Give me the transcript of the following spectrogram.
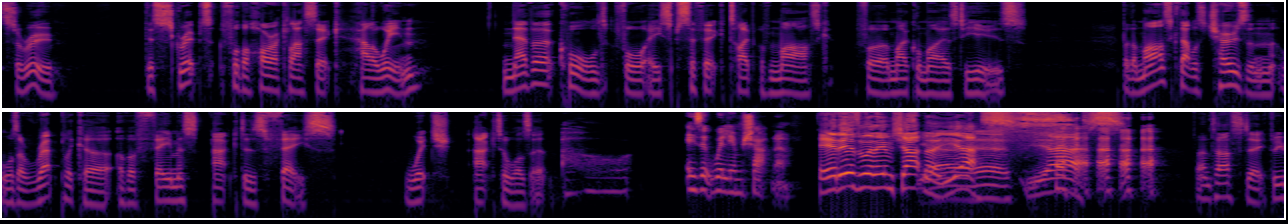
Saru. The script for the horror classic Halloween never called for a specific type of mask for Michael Myers to use. But the mask that was chosen was a replica of a famous actor's face. Which actor was it? Oh. Is it William Shatner? It is William Shatner. Yes. Yes. Yes. Fantastic. Three.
